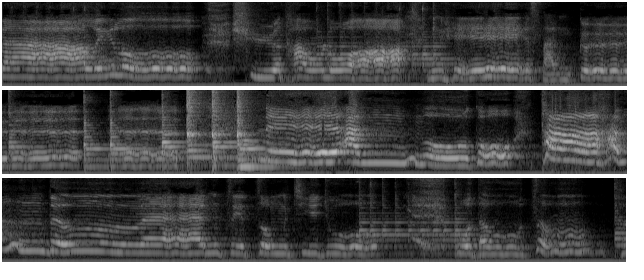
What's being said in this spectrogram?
啊，累了血头落海上沟，你按我个他很头，这种记住。我都走头，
